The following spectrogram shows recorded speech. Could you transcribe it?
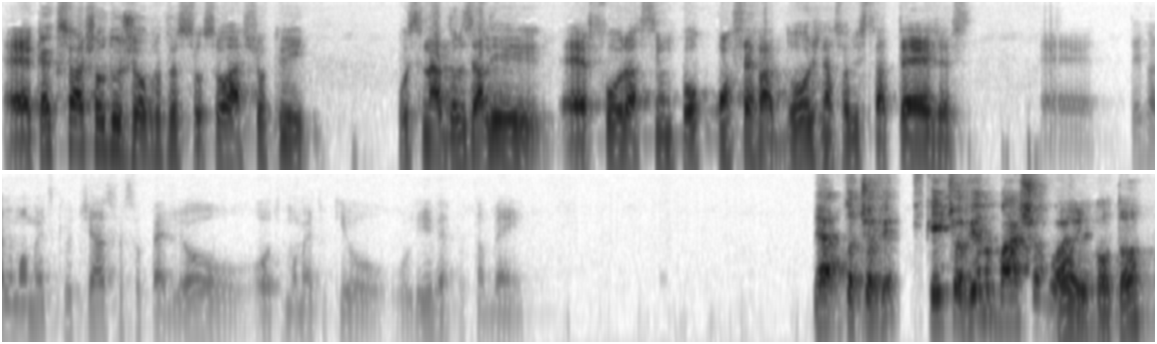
É, o que, é que o senhor achou do jogo, professor? O senhor achou que os senadores ali é, foram assim um pouco conservadores nas suas estratégias? Teve ali um momento que o Chelsea foi superior, outro momento que o, o Liverpool também. É, tô te ouvindo, fiquei te ouvindo baixo agora. Oi, voltou?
